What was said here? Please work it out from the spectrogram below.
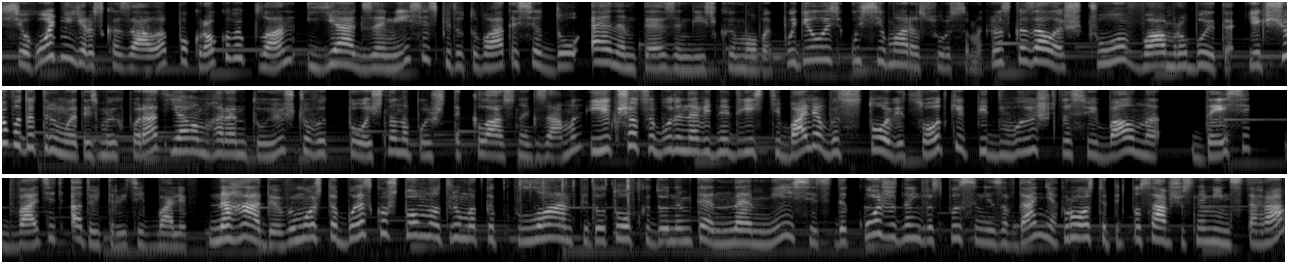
сьогодні я розказала покроковий план, як за місяць підготуватися до НМТ з англійської мови. Поділилась усіма ресурсами, розказала, що вам робити. Якщо ви дотримуєтесь моїх порад, я вам гарантую, що ви точно напишете класний екзамен. І якщо це буде навіть не 200 балів, ви 100% підвищите свій бал на 10 20, а то й 30 балів. Нагадую, ви можете безкоштовно отримати план підготовки до НМТ на місяць, де кожен день розписані завдання, просто підписавшись на мій інстаграм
